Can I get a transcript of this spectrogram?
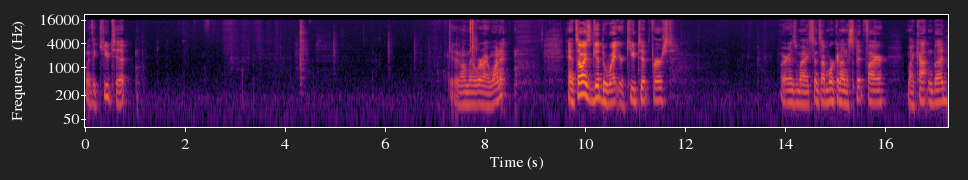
with a Q-tip. Get it on there where I want it. And it's always good to wet your Q-tip first. Whereas my, since I'm working on a Spitfire, my cotton bud.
